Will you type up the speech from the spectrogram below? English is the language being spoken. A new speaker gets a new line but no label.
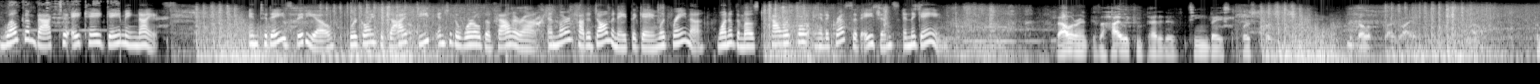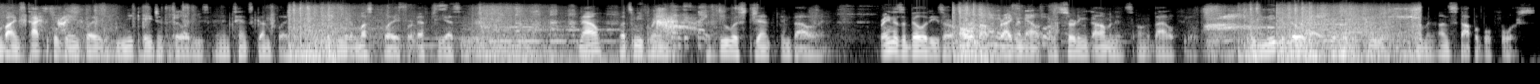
Welcome back to AK Gaming Knights. In today's video, we're going to dive deep into the world of Valorant and learn how to dominate the game with Reyna, one of the most powerful and aggressive agents in the game.
Valorant is a highly competitive, team-based first-person shooter game developed by Riot. Combines tactical gameplay with unique agent abilities and intense gunplay, making it a must-play for FPS enthusiasts. Now, let's meet Reyna, the duelist gent in Valorant. Reyna's abilities are all about fragging out and asserting dominance on the battlefield. Her unique abilities give her the tools to become an unstoppable force.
